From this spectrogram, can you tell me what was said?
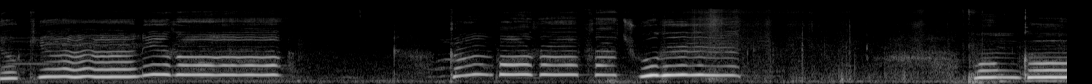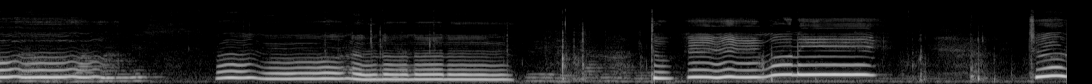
Eu quero Campada pra Julie Mongo To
